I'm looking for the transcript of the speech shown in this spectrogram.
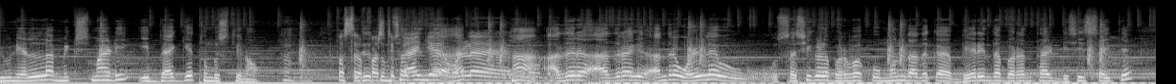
ಇವನ್ನೆಲ್ಲ ಮಿಕ್ಸ್ ಮಾಡಿ ಈ ಬ್ಯಾಗ್ಗೆ ತುಂಬಿಸ್ತೀವಿ ನಾವು. ಇದು ತುಂಬ್ಸೋದ್ರಿಂದ- ಹಾ ಅದರ ಅದ್ರಾಗ ಅಂದ್ರೆ ಒಳ್ಳೆ ಸಸಿಗಳು ಬರಬೇಕು. ಮುಂದೆ ಅದಕ್ಕೆ ಬೇರಿಂದ ಬರೋಂಥ ಡಿಸೀಸ್ ಐತೆ.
